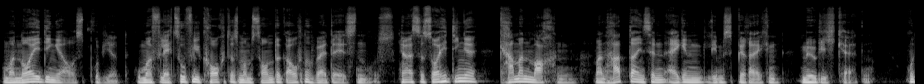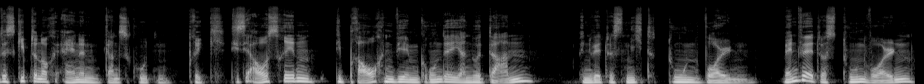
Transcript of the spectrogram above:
wo man neue Dinge ausprobiert, wo man vielleicht so viel kocht, dass man am Sonntag auch noch weiter essen muss. Ja, also solche Dinge kann man machen. Man hat da in seinen eigenen Lebensbereichen Möglichkeiten. Und es gibt da noch einen ganz guten Trick. Diese Ausreden, die brauchen wir im Grunde ja nur dann, wenn wir etwas nicht tun wollen. Wenn wir etwas tun wollen,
